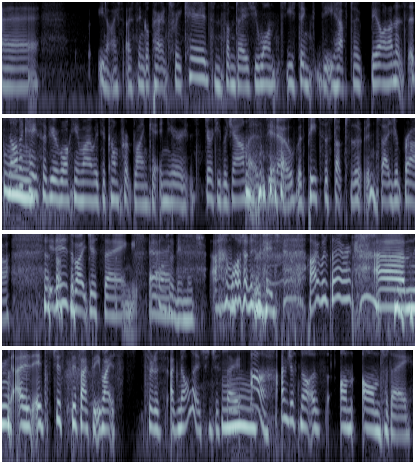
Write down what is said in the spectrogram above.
Uh, you know, I, I single parent three kids, and some days you want, you think that you have to be on, and it's it's mm. not a mm. case of you're walking around with your comfort blanket in your dirty pajamas, you yeah. know, with pizza stuck to the inside your bra. It is about just saying, uh, what an image, uh, what an image. I was there. Um, it's just the fact that you might sort of acknowledge and just say, mm. ah, I'm just not as on on today.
